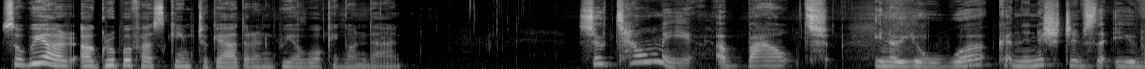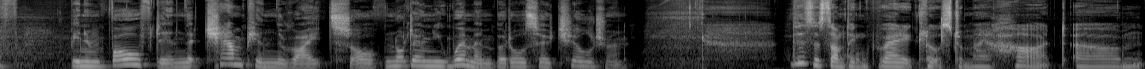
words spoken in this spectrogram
So we are a group of us came together and we are working on that. So tell me about you know your work and the initiatives that you've been involved in that champion the rights of not only women but also children. This is something very close to my heart. Um,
